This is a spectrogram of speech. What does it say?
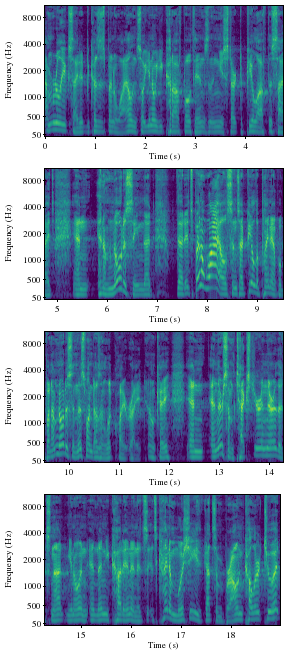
I'm really excited because it's been a while. And so, you know, you cut off both ends and then you start to peel off the sides. And, and I'm noticing that that it's been a while since I peeled a pineapple, but I'm noticing this one doesn't look quite right, okay? And and there's some texture in there that's not, you know, and, and then you cut in and it's it's kind of mushy, it's got some brown color to it.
